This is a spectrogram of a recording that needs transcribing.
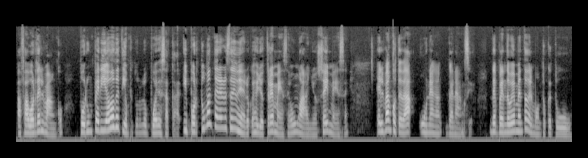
a favor del banco por un periodo de tiempo y tú no lo puedes sacar. Y por tú mantener ese dinero, que sé yo, tres meses, un año, seis meses, el banco te da una ganancia. Depende obviamente del monto que tú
